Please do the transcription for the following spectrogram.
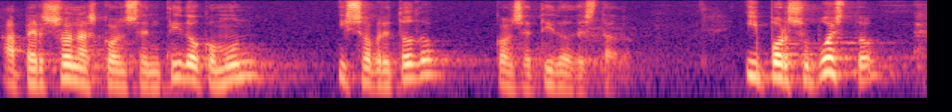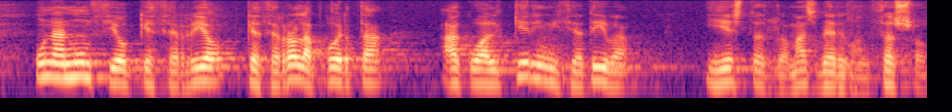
a personas con sentido común y, sobre todo, con sentido de Estado. Y, por supuesto, un anuncio que cerró, que cerró la puerta a cualquier iniciativa, y esto es lo más vergonzoso,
